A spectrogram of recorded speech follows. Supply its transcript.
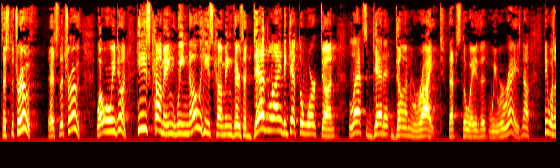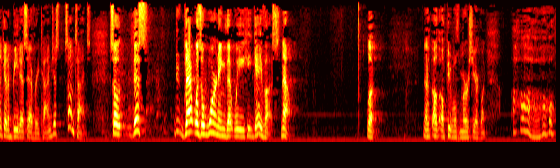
That's the truth. That's the truth. What were we doing? He's coming. We know he's coming. There's a deadline to get the work done. Let's get it done right. That's the way that we were raised. Now, he wasn't going to beat us every time, just sometimes. So this that was a warning that we he gave us. Now, look. Now, all people with mercy are going, "Oh,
